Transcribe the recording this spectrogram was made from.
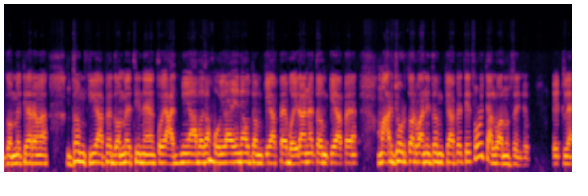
ગમે ત્યારે ધમકી આપે, ગમે ને કોઈ આદમી આ બધા કોયરા એને ધમકી આપે, બૈરાને ધમકી આપે, મારઝોડ કરવાની ધમકી આપે, તે થોડું ચાલવાનું છે એટલે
